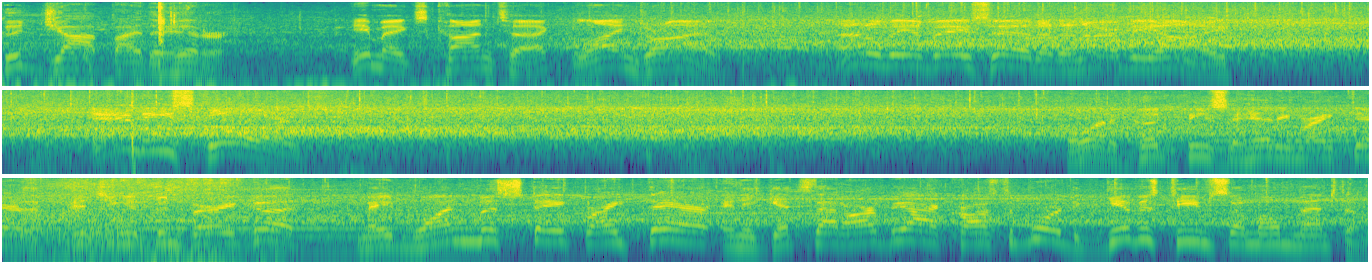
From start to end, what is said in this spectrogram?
Good job by the hitter. He makes contact. Line drive. That'll be a base hit at an RBI. And he scores. Oh, what a good piece of hitting right there. The pitching has been very good. Made one mistake right there, and he gets that RBI across the board to give his team some momentum.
